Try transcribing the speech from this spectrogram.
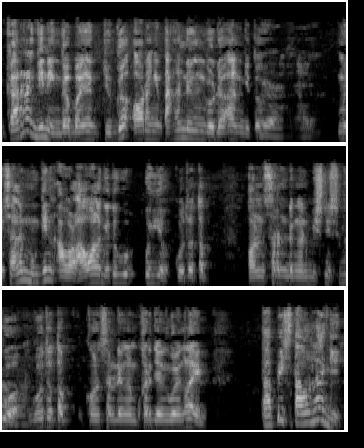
karena gini nggak banyak juga orang yang tahan dengan godaan gitu iya iya. misalnya mungkin awal-awal gitu gue oh iya gue tetap concern dengan bisnis gue gue tetap concern dengan pekerjaan gue yang lain tapi setahun lagi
